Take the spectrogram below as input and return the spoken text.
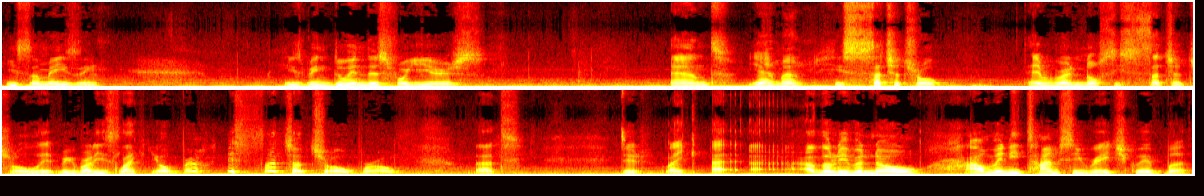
He's amazing. He's been doing this for years. And yeah, man, he's such a troll. Everybody knows he's such a troll. Everybody's like, yo, bro, he's such a troll, bro. That, dude, like, I, I, I don't even know how many times he rage quit, but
